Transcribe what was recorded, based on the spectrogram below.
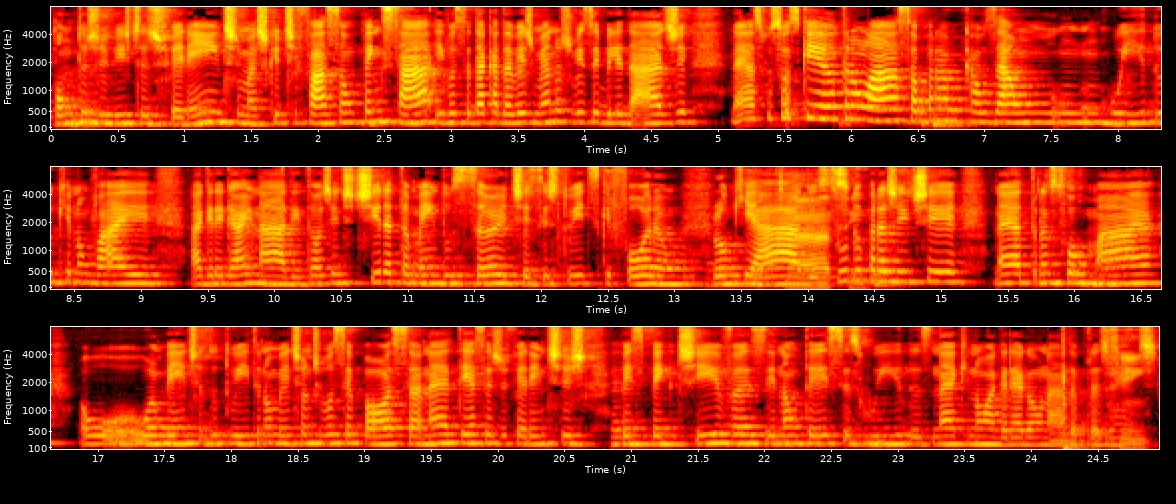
pontos de vista diferentes, mas que te façam pensar e você dá cada vez menos visibilidade né, às pessoas que entram lá só para causar um, um ruído que não vai agregar em nada. Então a gente tira também do search esses tweets que foram bloqueados, Ah, tudo sim. para a gente né, transformar o, o ambiente do Twitter num ambiente onde você possa né, ter essas diferentes perspectivas e não ter esses ruídos né, que não agregam nada para Sim. gente.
